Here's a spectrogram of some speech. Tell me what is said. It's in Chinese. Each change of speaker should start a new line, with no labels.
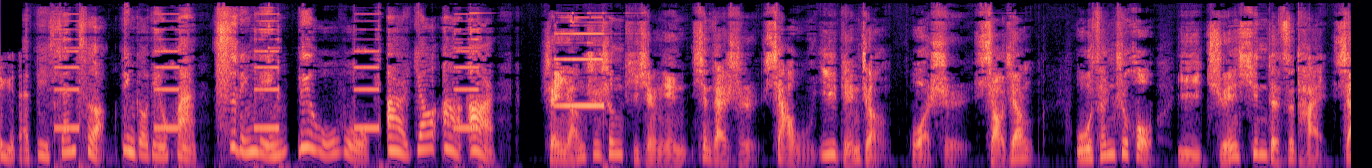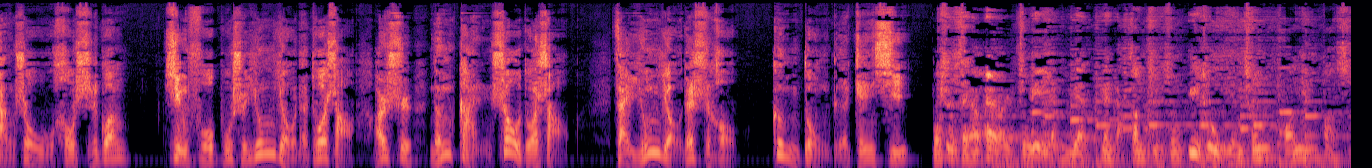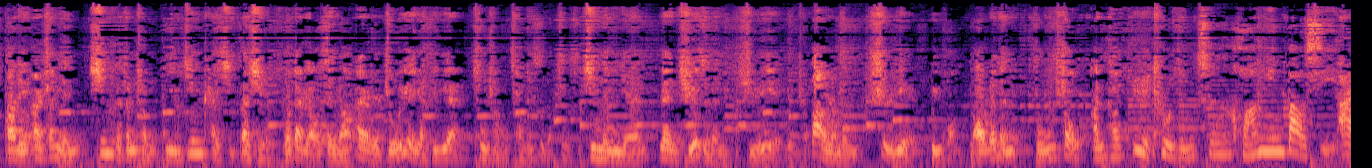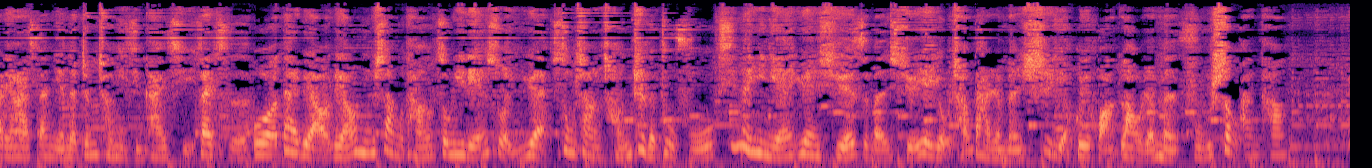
语的第三册，订购电话四零零六五五二幺二二。
沈阳之声提醒您，现在是下午一点整，我是小江。午餐之后，以全新的姿态享受午后时光。幸福不是拥有了多少，而是能感受多少。在拥有的时候，更懂得珍惜。
我是沈阳爱尔卓越养育院院长张劲松，玉兔迎春，黄莺报喜。二零二三年新的征程已经开启，但是我代表沈阳爱尔卓越养育院送上诚挚的祝福。新的一年，愿学子们学业有成，大人们事业辉煌，老人们福寿安康。
玉兔迎春，黄莺报喜。二零二三年的征程已经开启，在此，我代表辽宁善武堂综艺连锁医院送上诚挚的祝福。新的一年，愿学子们学业有成，大人们事业辉煌，老人们福。寿安康，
